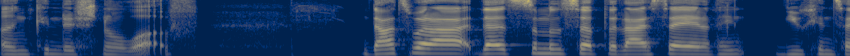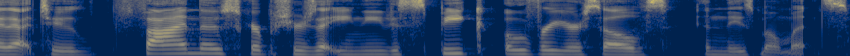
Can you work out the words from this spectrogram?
unconditional love. That's what I that's some of the stuff that I say and I think you can say that too. Find those scriptures that you need to speak over yourselves in these moments.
